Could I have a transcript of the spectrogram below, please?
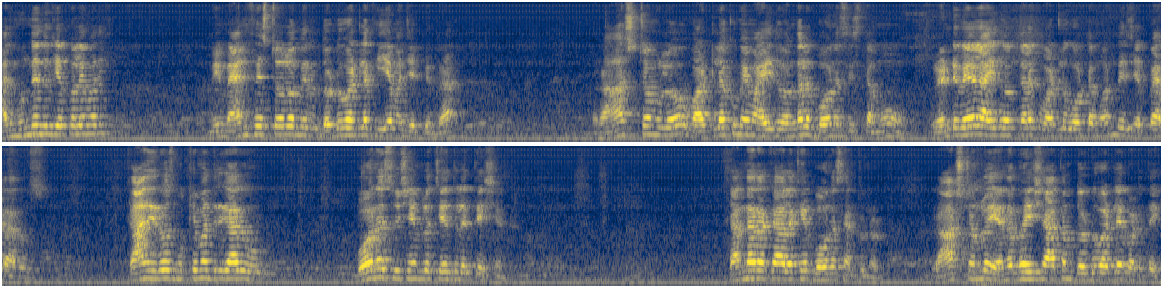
అది ముందెందుకు చెప్పలే మరి? మీ మేనిఫెస్టోలో మీరు దొడ్డు వడ్లకు ఇయ్యమని చెప్పిండ్రా రాష్ట్రంలో వడ్లకు మేము ఐదు వందల బోనస్ ఇస్తాము. రెండు వేల ఐదు వందలకు వడ్లు కొట్టము అని మీరు చెప్పారు ఆ రోజు. కానీ ఈరోజు ముఖ్యమంత్రి గారు బోనస్ విషయంలో చేతులు ఎత్తేసిండు సన్న రకాలకే బోనస్ అంటున్నాడు. రాష్ట్రంలో ఎనభై శాతం దొడ్డు వడ్లే పడతాయి.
